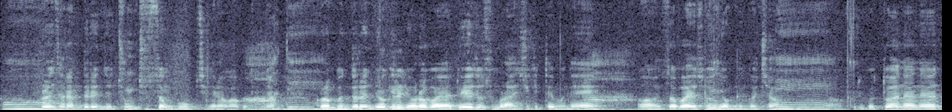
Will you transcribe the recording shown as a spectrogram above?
어. 그런 사람들은 이제 중추성 무호흡증이라고 하거든요. 아, 네. 그런 분들은 여기를 열어봐야 뇌에서 숨을 안 쉬기 때문에 아, 어, 써봐야 소용이 없는 거죠. 네. 어, 그리고 또 하나는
